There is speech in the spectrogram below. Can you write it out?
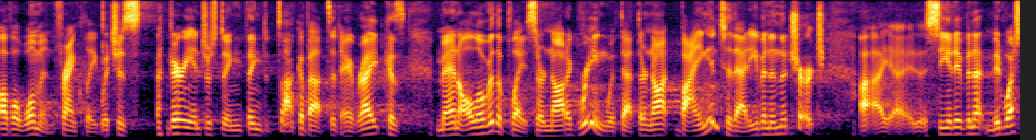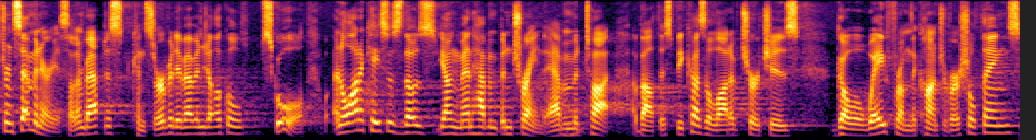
of a woman, frankly, which is a very interesting thing to talk about today, right? Because men all over the place are not agreeing with that. They're not buying into that, even in the church. I, I see it even at Midwestern Seminary, a Southern Baptist conservative evangelical school. In a lot of cases, those young men haven't been trained, they haven't been taught about this because a lot of churches go away from the controversial things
